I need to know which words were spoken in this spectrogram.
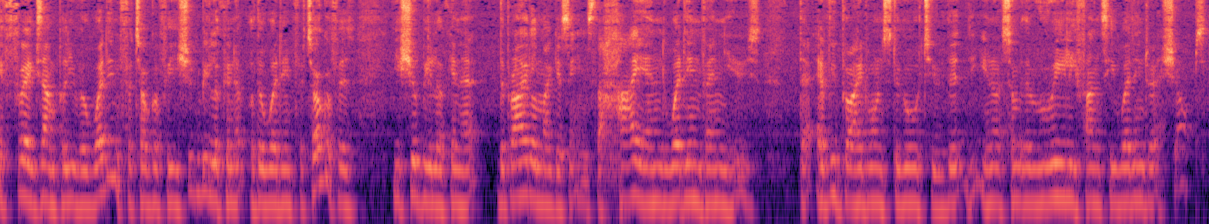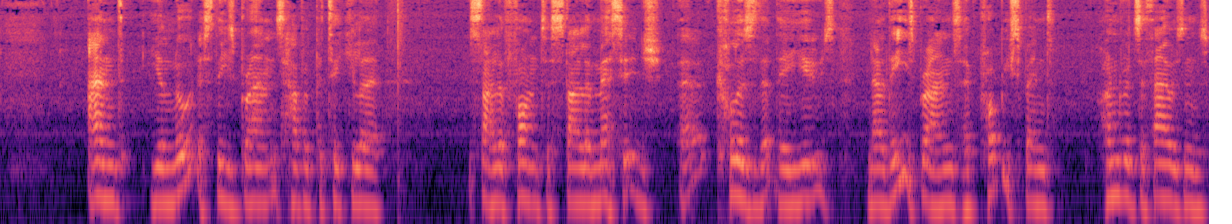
if, for example, you're a wedding photographer, you shouldn't be looking at other wedding photographers you should be looking at the bridal magazines, the high-end wedding venues that every bride wants to go to. That you know some of the really fancy wedding dress shops, and you'll notice these brands have a particular style of font, a style of message, uh, colors that they use. Now these brands have probably spent hundreds of thousands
